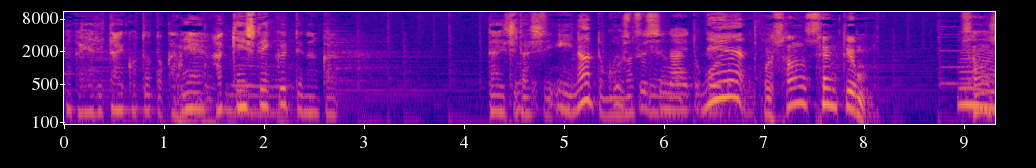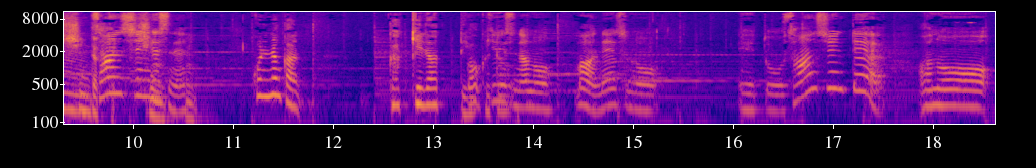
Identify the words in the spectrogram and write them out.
なんかやりたいこととかね、うん発見していくってなんか大事だし、いいなと思いますけれど。も固執しないところね。ね。これ三線って読むうん。の三振だ三振ですね。うん。これなんか楽器だっていうこと？楽器ですね。あのまあねそのえっ、と三振ってあの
